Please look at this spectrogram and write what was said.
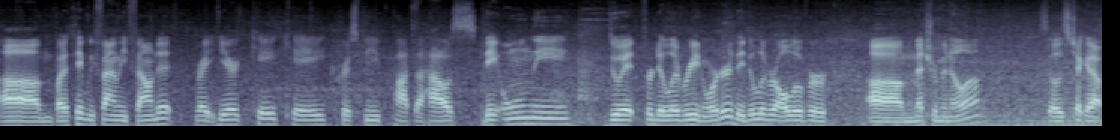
um, but I think we finally found it right here. KK Crispy Pata House. They only do it for delivery and order. They deliver all over um, Metro Manila. So let's check it out.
